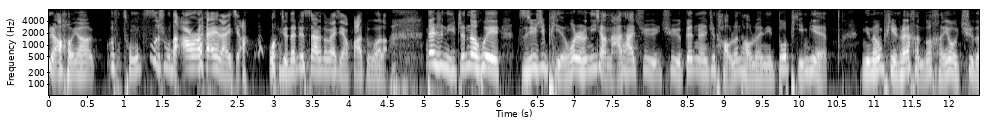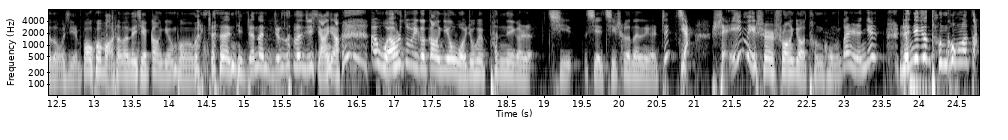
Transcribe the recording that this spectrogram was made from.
着好像从字数的 ROI 来讲，我觉得这三十多块钱花多了。但是你真的会仔细去品，或者说你想拿它去去跟人去讨论讨论，你多品品，你能品出来很多很有趣的东西，包括网上的那些杠精朋友们，真的，你真的你就这么去想想，哎，我要是作为一个杠精，我就会喷那个人骑写骑车的那个人，真假？谁没事儿双脚腾空？但人家人家就腾空了，咋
